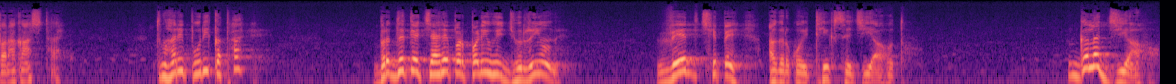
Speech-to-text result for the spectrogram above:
पराकाष्ठा है। तुम्हारी पूरी कथा है। वृद्ध के चेहरे पर पड़ी हुई झुर्रियों में वेद छिपे अगर कोई ठीक से जिया हो तो गलत जिया हो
